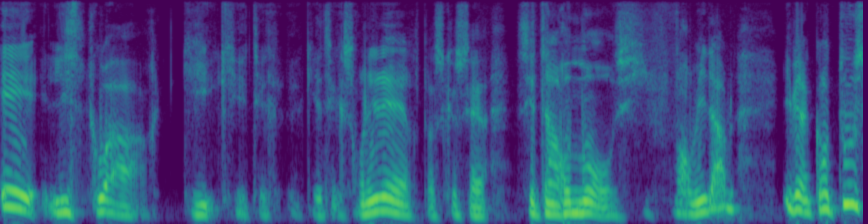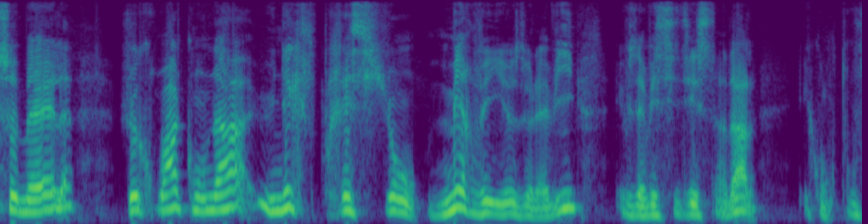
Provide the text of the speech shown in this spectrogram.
et l'histoire qui, qui, est, qui est extraordinaire, parce que c'est un roman aussi formidable, eh bien, quand tout se mêle, je crois qu'on a une expression merveilleuse de la vie. Et vous avez cité Stendhal, et qu'on retrouve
